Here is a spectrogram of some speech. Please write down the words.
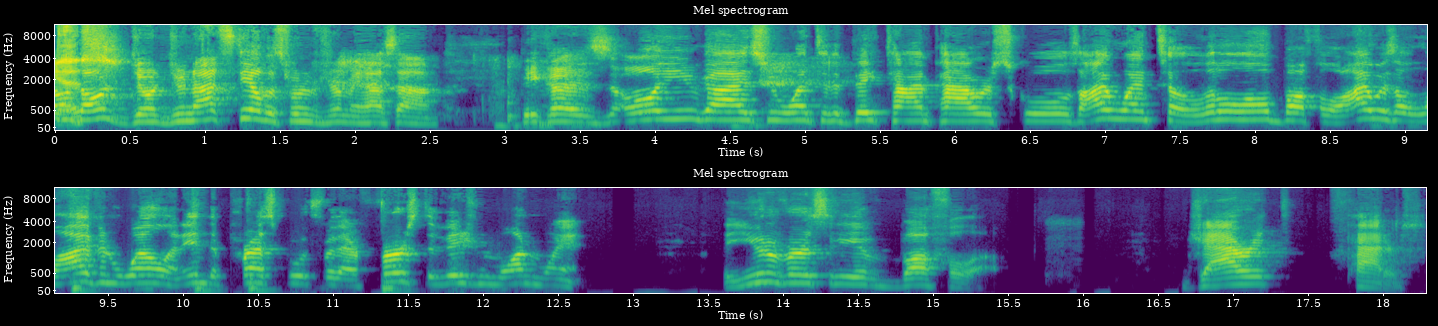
know, don't, don't, do not steal this one from me, Hussam. Because all you guys who went to the big time power schools, I went to little old Buffalo. I was alive and well and in the press booth for their first Division One win. The University of Buffalo. Jarrett Patterson.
